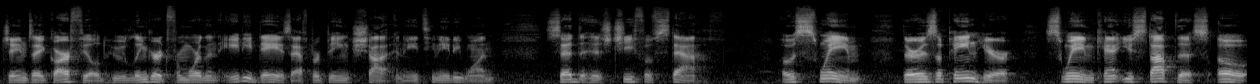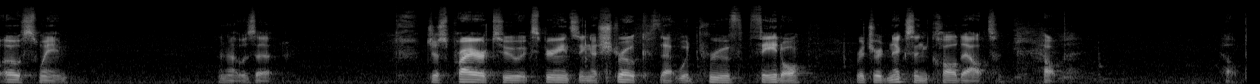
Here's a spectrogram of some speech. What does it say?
James A. Garfield, who lingered for more than 80 days after being shot in 1881, said to his chief of staff, Oh, Swaim, there is a pain here. Swaim, can't you stop this? Oh, oh, Swaim. And that was it. Just prior to experiencing a stroke that would prove fatal, Richard Nixon called out, Help! Help!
